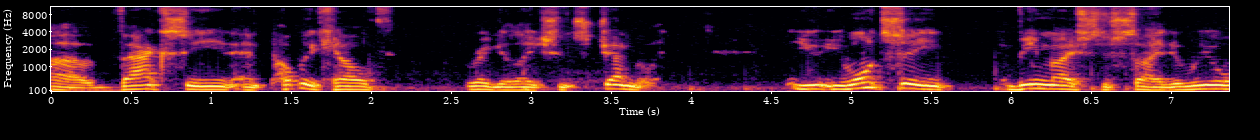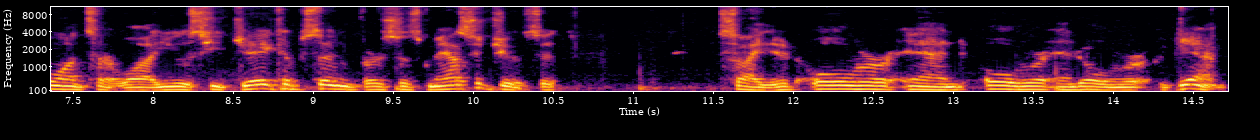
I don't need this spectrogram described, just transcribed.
uh, vaccine and public health regulations generally. You, you won't see Viemeister cited, we once in a while, you'll see Jacobson versus Massachusetts cited over and over and over again.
